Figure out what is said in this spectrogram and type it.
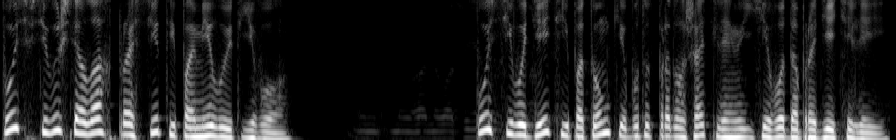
Пусть Всевышний Аллах простит и помилует его. Пусть его дети и потомки будут продолжателями его добродетелей.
